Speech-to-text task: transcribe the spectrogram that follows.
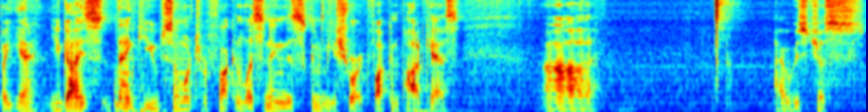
but yeah, you guys, thank you so much for fucking listening. This is going to be a short fucking podcast. Uh, I was just,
